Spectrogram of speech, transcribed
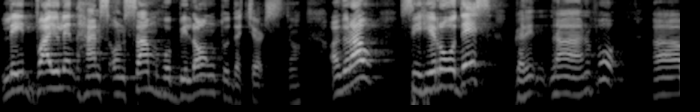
laid violent hands on some who belonged to the church. No? Ano raw? Si Herodes, galit na ano po, ah,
